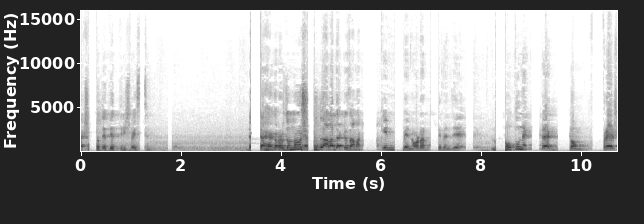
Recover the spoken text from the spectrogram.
একশোতে তেত্রিশ পাইছেন। দেখা করার জন্য শুধু আলাদা একটা জামা কিনবেন, অর্ডার দেবেন যে নতুন একটা একদম ফ্রেশ।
